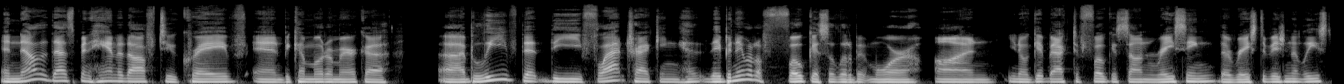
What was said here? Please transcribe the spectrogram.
And now that that's been handed off to KRAVE and become MotoAmerica, uh, I believe that the flat tracking they've been able to focus a little bit more on you know get back to focus on racing the race division at least.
